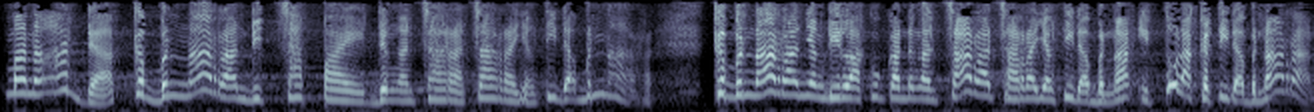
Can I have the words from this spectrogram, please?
mana ada kebenaran dicapai dengan cara-cara yang tidak benar. Kebenaran yang dilakukan dengan cara-cara yang tidak benar, itulah ketidakbenaran.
